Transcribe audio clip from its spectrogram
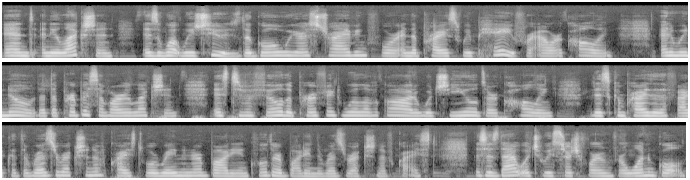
And an election is what we choose, the goal we are striving for, and the price we pay for our calling. And we know that the purpose of our election is to fulfill the perfect will of God, which yields our calling. It is comprised of the fact that the resurrection of Christ will reign in our body and clothe our body in the resurrection of Christ. This is that which we search for and for one goal,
